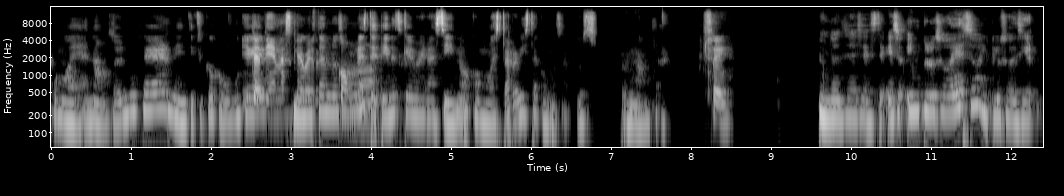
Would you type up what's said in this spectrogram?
como de, no, soy mujer, me identifico como mujer. Y te tienes que ver los como... hombres, te tienes que ver así, ¿no? Como esta revista, como, o sea, pues, pues no, o sea. Sí. Entonces, este, eso, incluso eso, incluso decir,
